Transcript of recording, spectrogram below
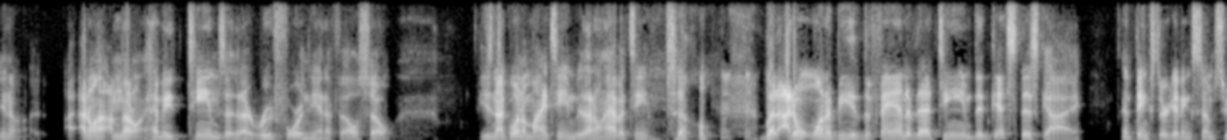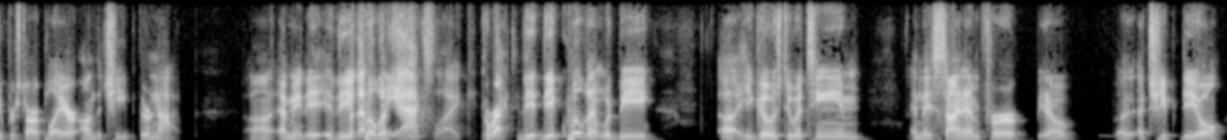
you know, I, don't. I'm not have any teams that, that I root for in the NFL. So he's not going to my team because I don't have a team. So, but I don't want to be the fan of that team that gets this guy and thinks they're getting some superstar player on the cheap. They're not. Uh, I mean, it, it- the but that's what equivalent. he acts like. Correct. The the equivalent would be uh, he goes to a team and they sign him for you know a, a cheap deal,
